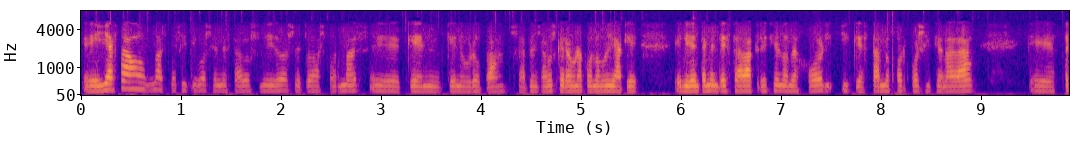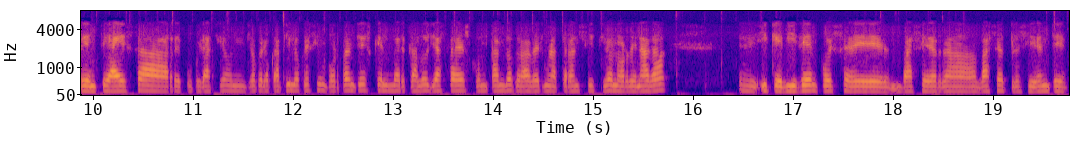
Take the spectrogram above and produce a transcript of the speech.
Eh, ya estábamos más positivos en Estados Unidos, de todas formas, eh, que, en, Europa. O sea, pensamos que era una economía que evidentemente estaba creciendo mejor y que está mejor posicionada eh, frente a esa recuperación. Yo creo que aquí lo que es importante es que el mercado ya está descontando que va a haber una transición ordenada y que Biden pues va a ser va a ser presidente.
